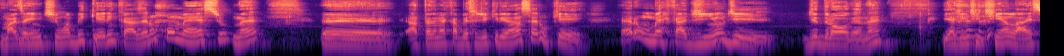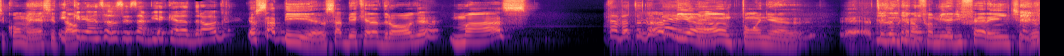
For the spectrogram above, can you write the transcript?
Mas a gente tinha uma biqueira em casa, era um comércio, né? É, até na minha cabeça de criança era o quê? Era um mercadinho de, de droga, né? E a gente tinha lá esse comércio e, e tal. E criança, você sabia que era droga? Eu sabia, eu sabia que era droga, mas. Tava tudo a bem. A minha né? Antônia. É, tô dizendo que era uma família diferente, viu?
